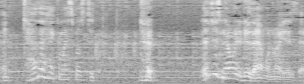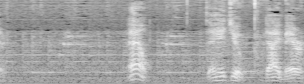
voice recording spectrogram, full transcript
And how the heck am I supposed to... There's just no way to do that one right, is there? Ow! I hate you. Die, bear.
